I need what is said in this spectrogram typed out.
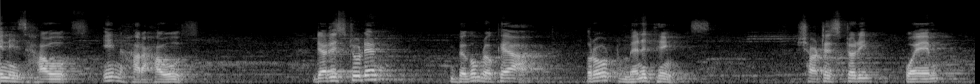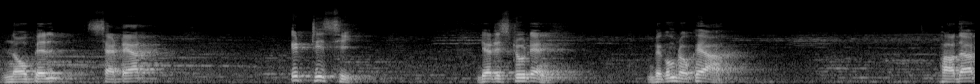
in his house in her house dear student Begum Rokeya wrote many things short story poem novel satire ETC dear student Begum Rokeya father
